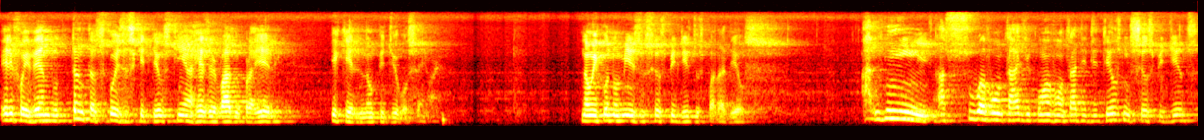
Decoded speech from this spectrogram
ele foi vendo tantas coisas que Deus tinha reservado para ele e que ele não pediu ao Senhor. Não economize os seus pedidos para Deus. Alinhe a sua vontade com a vontade de Deus nos seus pedidos,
